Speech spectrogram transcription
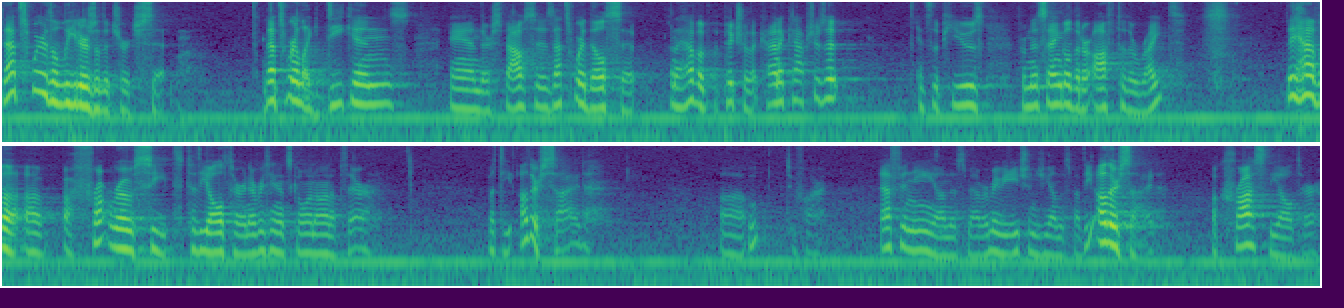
that's where the leaders of the church sit. That's where, like, deacons and their spouses, that's where they'll sit. And I have a, a picture that kind of captures it. It's the pews from this angle that are off to the right. They have a, a, a front row seat to the altar and everything that's going on up there. But the other side, uh, oops, too far, F and E on this map, or maybe H and G on this map, the other side, across the altar,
